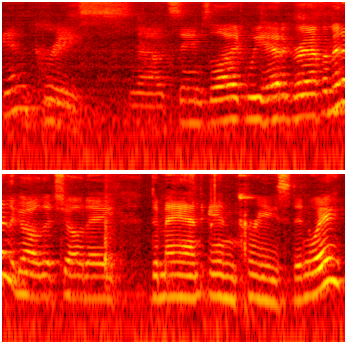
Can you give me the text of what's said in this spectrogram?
increase. Now it seems like we had a graph a minute ago that showed a demand increase, didn't we?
